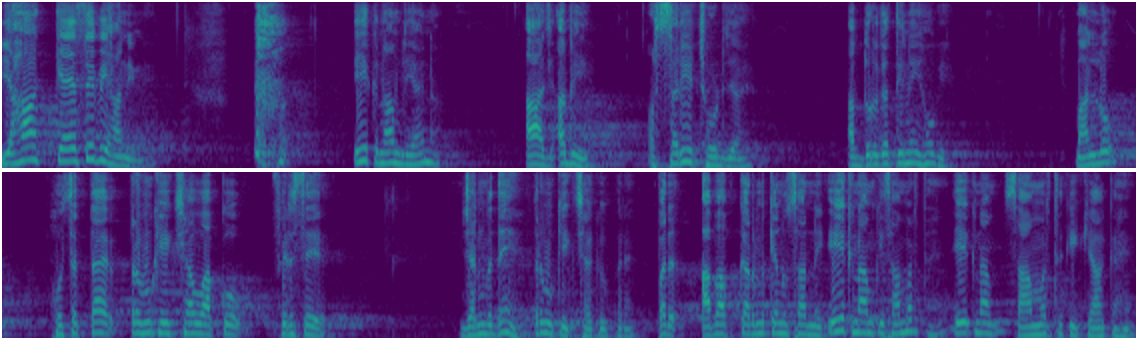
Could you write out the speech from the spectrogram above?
यहाँ कैसे भी हानि नहीं। एक नाम लिया है ना, आज, अभी, और शरीर छोड़ जाए, अब दुर्गति नहीं होगी। मान लो, हो सकता है प्रभु की इच्छा वो आपको फिर से जन्म दें, प्रभु की इच्छा के ऊपर है, पर अब आप कर्म के अनुसार नहीं, एक नाम की सामर्थ्य है। एक नाम सामर्थ्य की क्या कहें?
